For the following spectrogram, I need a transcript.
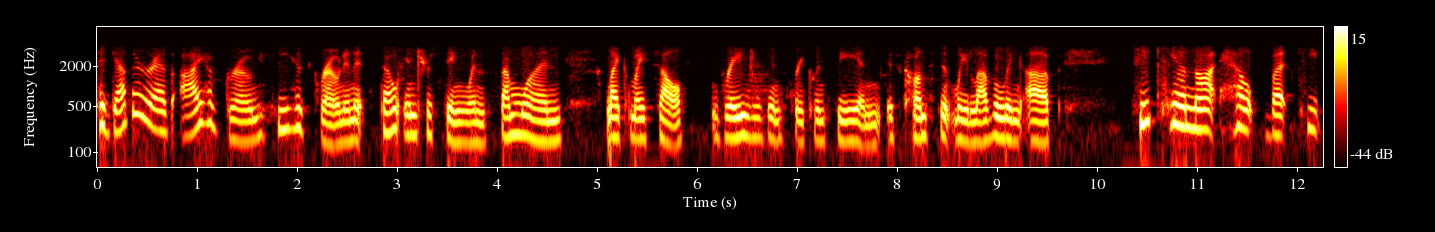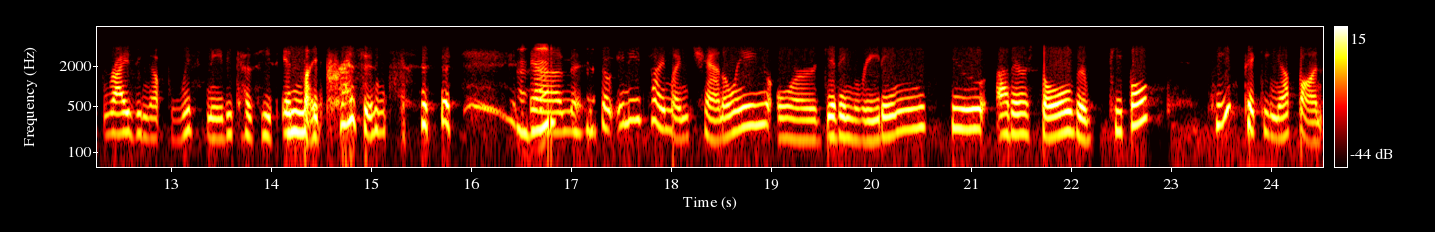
together as I have grown, he has grown, and it's so interesting when someone like myself raises in frequency and is constantly leveling up, he cannot help but keep rising up with me because he's in my presence. mm-hmm. um, so anytime I'm channeling or giving readings to other souls or people, he's picking up on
